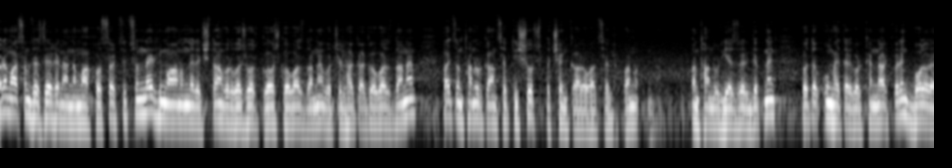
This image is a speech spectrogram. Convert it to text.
Ուրեմն ասեմ ձեզ եղել են նման խոսակցություններ, հիմա անունները չտան, որ ոչ ոչ ոչ գովազդանեմ, ոչ էլ հակագովազդանեմ, բայց ընդհանուր կոնցեպտի շուրջ չեն կարողացել ընդհանուր եզրեր գտնենք, որտեղ ում հետ էր որ քննարկվել ենք, բոլորը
